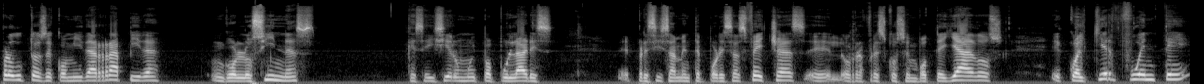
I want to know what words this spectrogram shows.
productos de comida rápida, golosinas, que se hicieron muy populares eh, precisamente por esas fechas, eh, los refrescos embotellados, eh, cualquier fuente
